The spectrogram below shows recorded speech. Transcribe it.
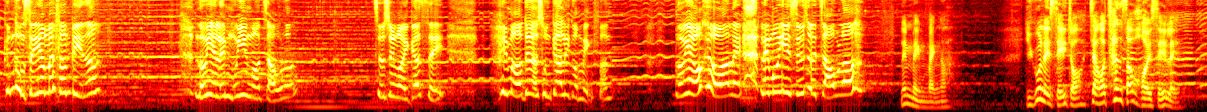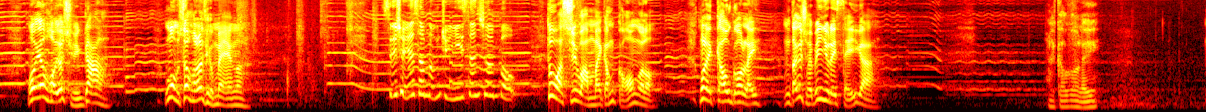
咁同死有咩分別啊？老爺，你唔好要我走啦！就算我而家死，起碼我都有宋家呢個名分。老爺，我求下你，你唔好要小翠走啦！你明唔明啊？如果你死咗，就係我親手害死你，我已經害咗全家啦。我唔想害咗條命啊！小翠一心諗住以身相報，都話說話唔係咁講噶咯。我哋救過你，唔等於隨便要你死噶。我哋救過你，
